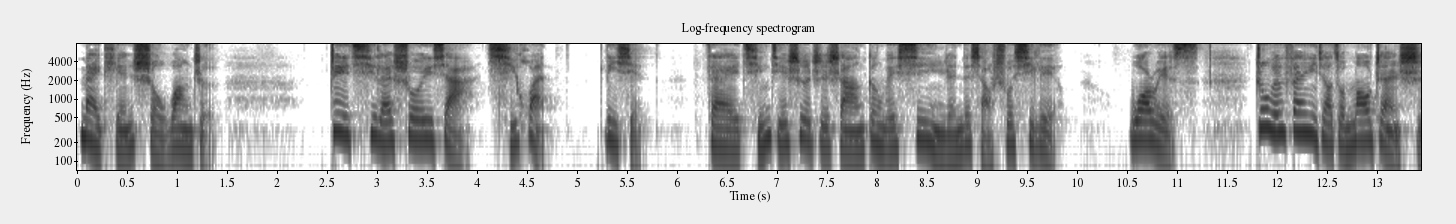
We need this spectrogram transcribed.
麦田守望者》，这一期来说一下奇幻、历险，在情节设置上更为吸引人的小说系列《Warriors》，中文翻译叫做《猫战士》。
